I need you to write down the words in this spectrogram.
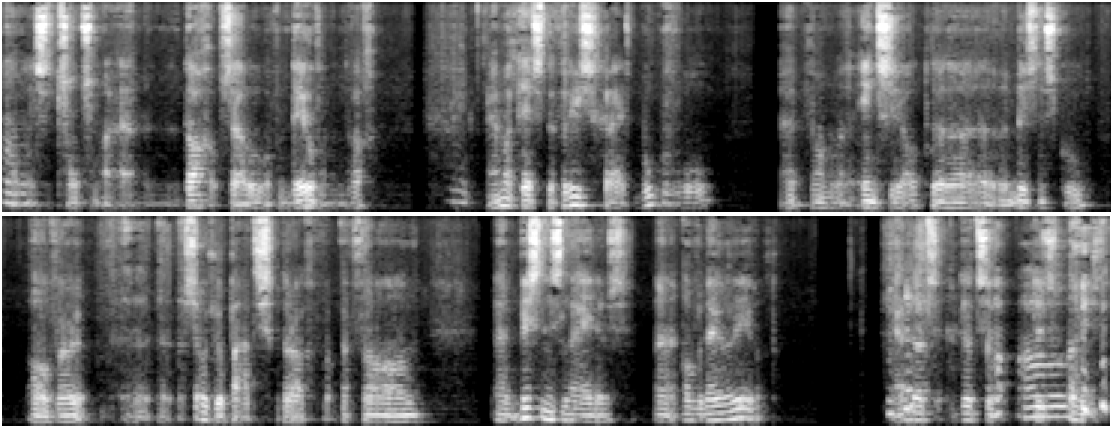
Dan is het soms maar een dag of zo, of een deel van een dag. Ja, maar Kets de Vries schrijft boeken vol hè, van uh, INSEAD, eh, Business School, over eh, sociopathisch gedrag van eh, businessleiders eh, over de hele wereld. Ja, dat, dat ze, Oh. dus on-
